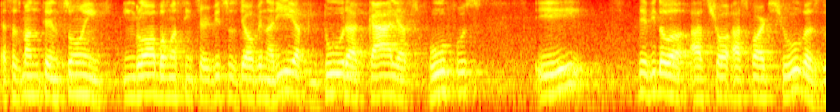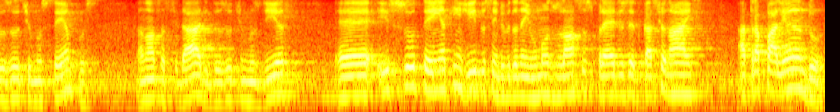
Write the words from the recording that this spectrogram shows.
essas manutenções englobam assim serviços de alvenaria, pintura, calhas, rufos e devido às, fortes chuvas dos últimos tempos na nossa cidade, dos últimos dias, é, isso tem atingido sem dúvida nenhuma os nossos prédios educacionais, atrapalhando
